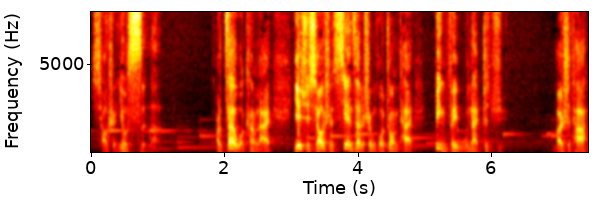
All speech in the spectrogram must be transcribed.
小沈又死了。而在我看来，也许小沈现在的生活状态并非无奈之举，而是他。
